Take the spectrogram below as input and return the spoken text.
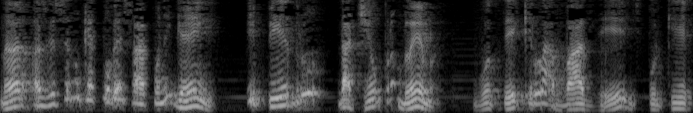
Né? Às vezes você não quer conversar com ninguém. E Pedro ainda tinha um problema. Vou ter que lavar as redes, porque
